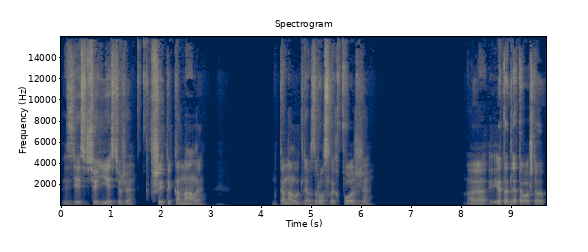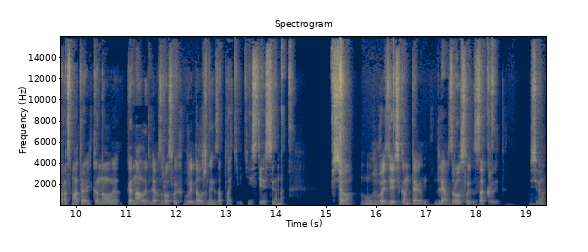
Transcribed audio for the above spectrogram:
Здесь все есть уже, вшиты каналы. Каналы для взрослых позже. Э, это для того, чтобы просматривать каналы, каналы для взрослых, вы должны заплатить, естественно. Все. Вот здесь контент для взрослых закрыт. Все.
